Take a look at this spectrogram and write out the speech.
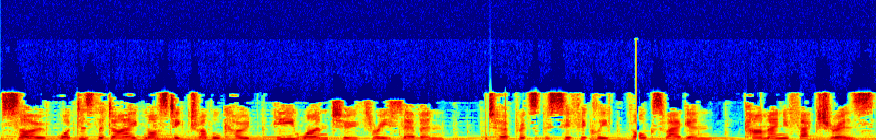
So, what does the diagnostic trouble code P1237 interpret specifically Volkswagen car manufacturers?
